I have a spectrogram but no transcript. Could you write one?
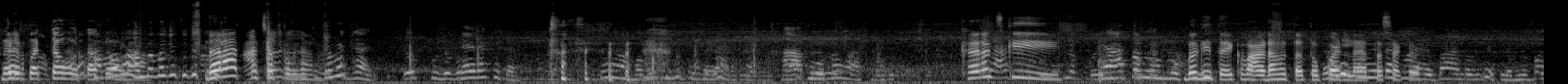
पेरू केळू होता. धरा आता चप्पल घाल. हा, फुलं? खरंच की. हे बघित एक वाडा होता तो पडलाय आता सगळं. बांधून घेतलं मी बघ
